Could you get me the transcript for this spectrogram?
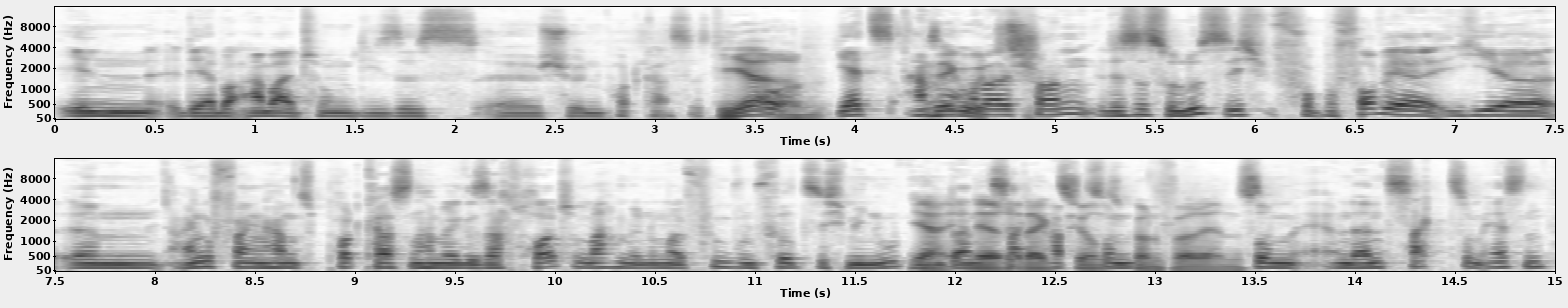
in der Bearbeitung dieses äh, schönen Podcastes. Ja, So, jetzt haben wir gut. aber schon, das ist so lustig, vor, bevor wir hier ähm, angefangen haben zu podcasten, haben wir gesagt, heute machen wir nur mal 45 Minuten. Ja, und dann in der zack, Redaktionskonferenz. Zum, zum, und dann zack zum Essen.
